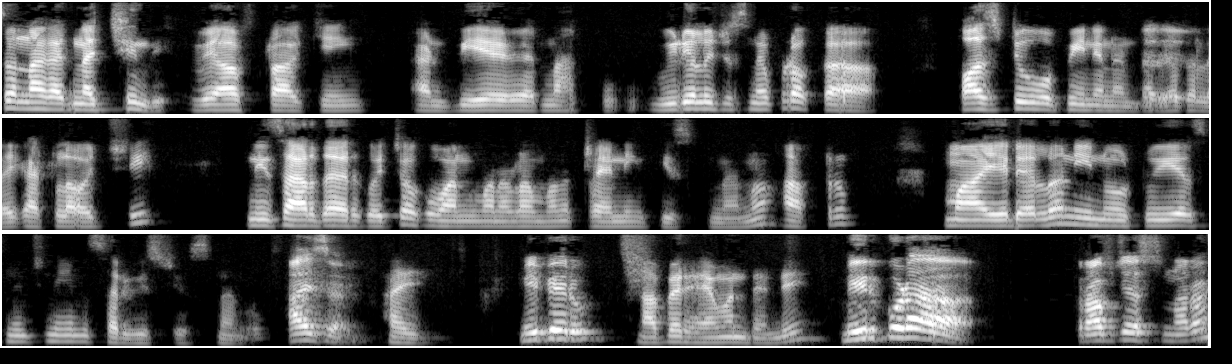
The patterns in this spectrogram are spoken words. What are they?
సో నాకు అది నచ్చింది. Way of talking and behaviour నాకు వీడియోలో చూసినప్పుడు ఒక పాజిటివ్ ఒపీనియన్ అంటారు. కదా లైక్ అట్లా వచ్చి నేను సార్ దగ్గరకు వచ్చి ఒక one one and month training తీసుకున్నాను. ఆఫ్టర్ మా ఏరియాలో నేను టూ ఇయర్స్ నుంచి నేను సర్వీస్ చేస్తున్నాను. హాయ్ సార్. హాయ్. మీ పేరు? నా పేరు హేమంత్ అండి. మీరు కూడా క్రాప్ చేస్తున్నారా?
